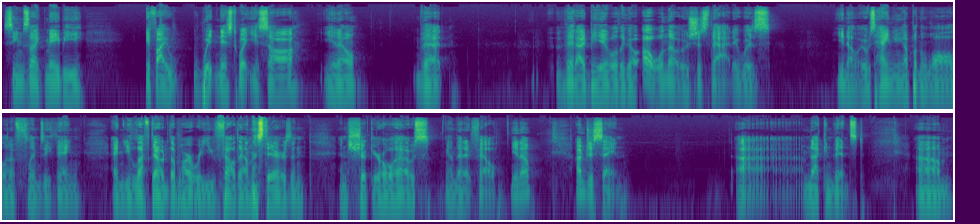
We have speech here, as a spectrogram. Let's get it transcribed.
Seems like maybe if I witnessed what you saw, you know, that that I'd be able to go, oh, well, no, it was just that. It was, you know, it was hanging up on the wall and a flimsy thing. And you left out the part where you fell down the stairs and, and shook your whole house and then it fell, you know? I'm just saying. Uh, I'm not convinced. Um,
